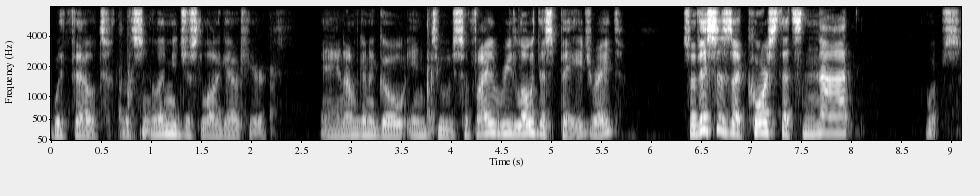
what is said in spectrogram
without. Let's let me just log out here and I'm going to go into so if I reload this page right? So this is a course that's not whoops.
